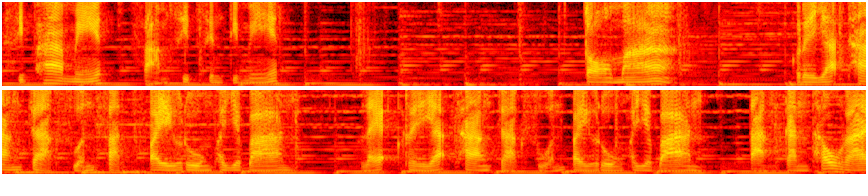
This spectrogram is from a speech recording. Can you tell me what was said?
15 เมตร 30 เซนติเมตร ต่อมา ระยะทางจากสวนสัตว์ไปโรงพยาบาล และระยะทางจากสวนไปโรงพยาบาลต่างกันเท่าไหร่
